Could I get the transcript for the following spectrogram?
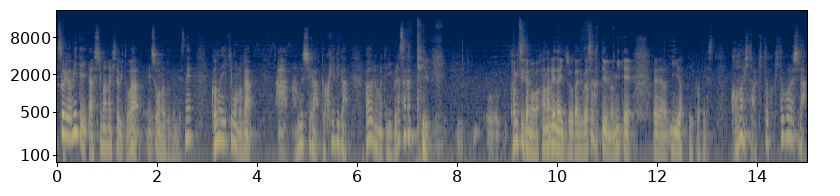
それを見ていた島の人々は章の部分ですね。この生き物がああマムシが毒蛇がパウロの手にぶら下がっている。噛みついたまま離れない状態でぶら下がっているのを見て、えー、言い合っていくわけです。この人はきっと人殺しだ。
